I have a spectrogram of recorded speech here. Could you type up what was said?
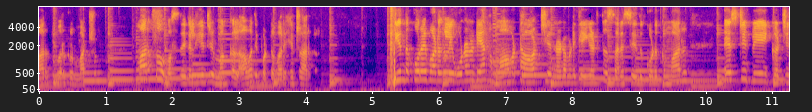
மருத்துவர்கள் மற்றும் மருத்துவ வசதிகள் இன்றி மக்கள் அவதிப்பட்டு வருகின்றார்கள். இந்த குறைபாடுகளை உடனடியாக மாவட்ட ஆட்சியர் நடவடிக்கை எடுத்து சரி செய்து கொடுக்குமாறு எஸ்டிபிஐ கட்சி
